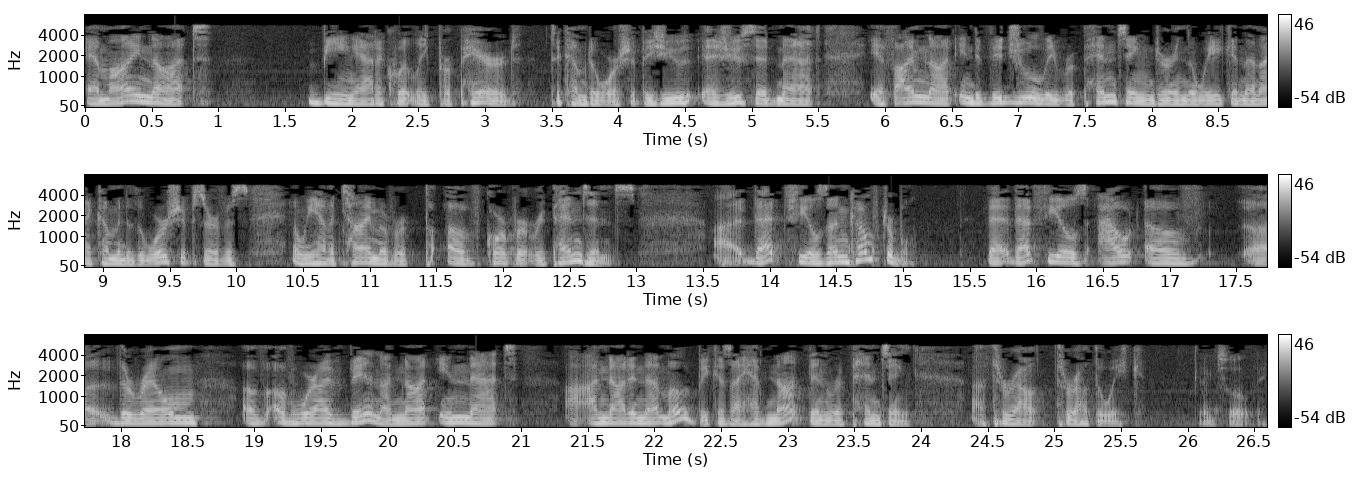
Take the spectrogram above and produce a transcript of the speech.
am I not being adequately prepared to come to worship. As you as you said, Matt, if I'm not individually repenting during the week and then I come into the worship service and we have a time of rep- of corporate repentance, uh, that feels uncomfortable. That that feels out of uh, the realm of of where I've been. I'm not in that. I'm not in that mode because I have not been repenting uh, throughout throughout the week. Absolutely.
